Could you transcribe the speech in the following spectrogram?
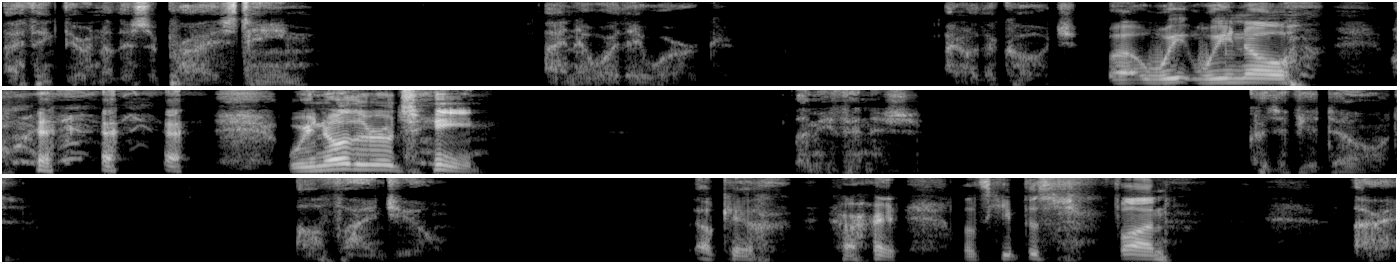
I think they're another surprise team. I know where they work. I know their coach. Well, we we know we know the routine. Let me finish. Because if you don't, I'll find you. Okay, all right. Let's keep this fun. All right.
